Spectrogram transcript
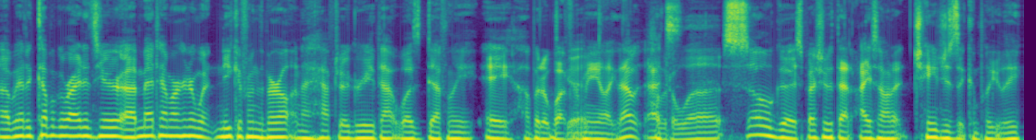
Uh, we had a couple of write-ins here. Uh, Madtown Marketer went Nikka from the barrel, and I have to agree that was definitely a hubbard of what for me. Like that, was- that's what? so good, especially with that ice on it, changes it completely.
